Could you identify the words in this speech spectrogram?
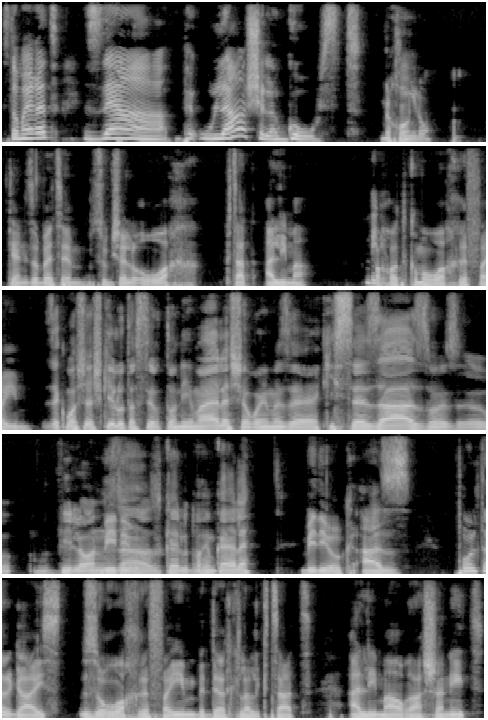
זאת אומרת זה הפעולה של ה ghost. נכון כאילו. כן זה בעצם סוג של רוח קצת אלימה בדיוק. פחות כמו רוח רפאים זה כמו שיש כאילו את הסרטונים האלה שרואים איזה כיסא זז או איזה וילון בדיוק. זז כאלו דברים כאלה. בדיוק אז פולטרגייסט זו רוח רפאים בדרך כלל קצת אלימה או רעשנית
